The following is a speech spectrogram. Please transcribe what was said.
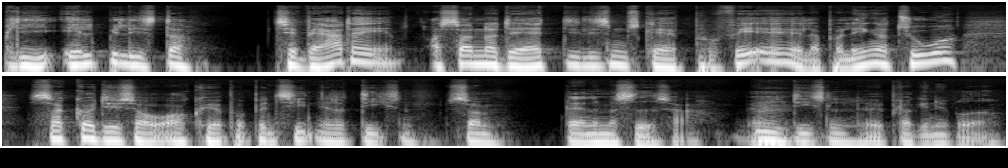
blive elbilister til hverdag, og så når det er, at de ligesom skal på ferie eller på længere ture, så går de så over og kører på benzin eller diesel, som blandt andet Mercedes har, mm. diesel øh, plug-in hybrider.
